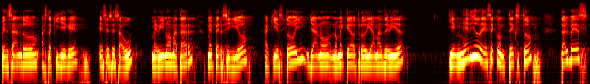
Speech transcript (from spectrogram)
pensando, hasta aquí llegué, ese es me vino a matar, me persiguió, aquí estoy, ya no, no me queda otro día más de vida. Y en medio de ese contexto, tal vez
